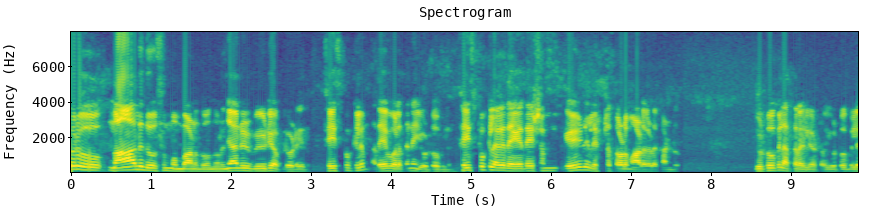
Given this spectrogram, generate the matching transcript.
ഒരു നാല് ദിവസം മുമ്പാണ് തോന്നുന്നു ഞാനൊരു വീഡിയോ അപ്ലോഡ് ചെയ്തു. ഫേസ്ബുക്കിലും അതേപോലെ തന്നെ യൂട്യൂബിലും ഫേസ്ബുക്കിൽ അത് ഏകദേശം ഏഴ് ലക്ഷത്തോളം ആളുകൾ കണ്ടു. യൂട്യൂബിൽ അത്ര ഇല്ല കേട്ടോ. യൂട്യൂബിൽ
